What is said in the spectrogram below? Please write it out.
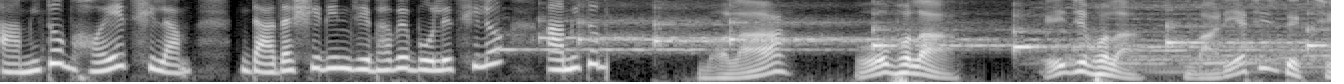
আমি তো ভয়ে ছিলাম। দাদা সেদিন যেভাবে বলেছিল আমি তো ভোলা ও ভোলা এই যে ভোলা বাড়ি আছিস দেখছি।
